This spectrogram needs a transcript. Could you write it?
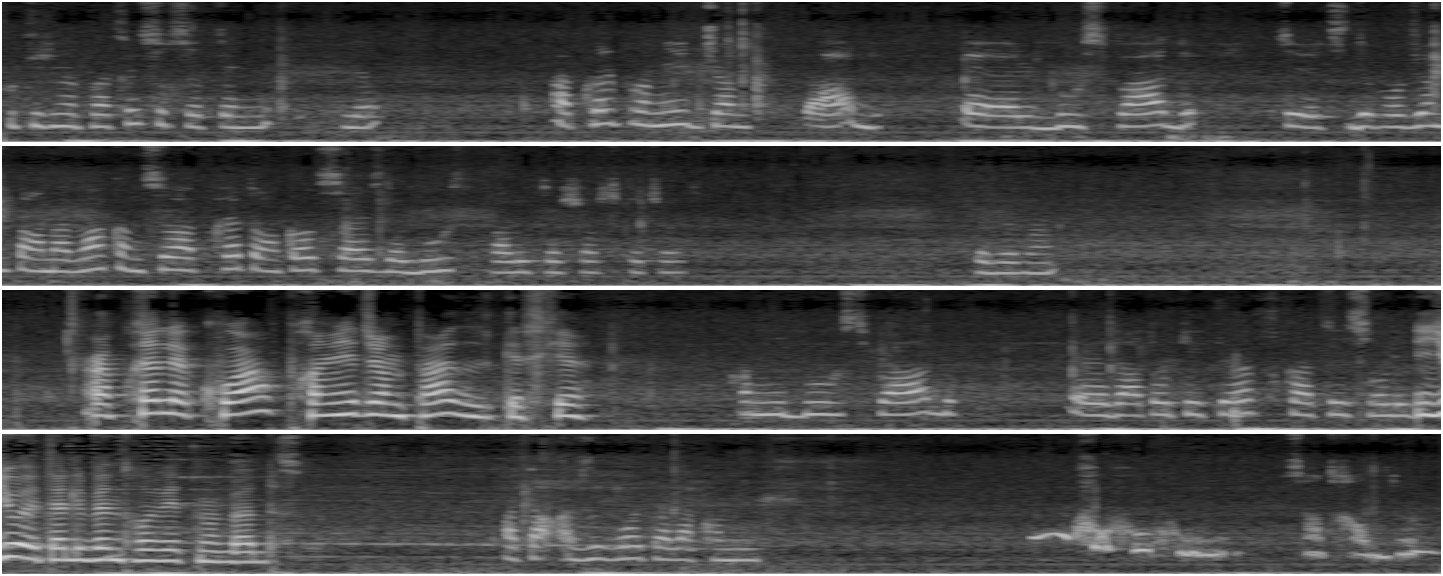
Faut que je me pratique sur cette technique-là. Après le premier jump pad, euh, le boost pad, tu, tu devrais jump en avant, comme ça, après, t'as encore 16 de boost pour aller te chercher quelque chose. Besoin. Après le quoi? Premier jump pad, qu'est-ce qu'il y a? Premier boost pad, euh, dans ton kick-off, quand t'es sur les... Yo est allé bien trop vite, mon bad. Attends, je vois t'as la combien. Ouh, ouh, ouh, 132.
